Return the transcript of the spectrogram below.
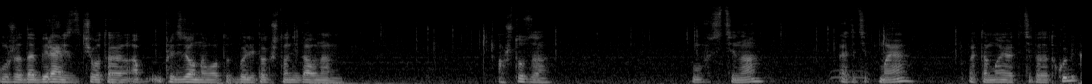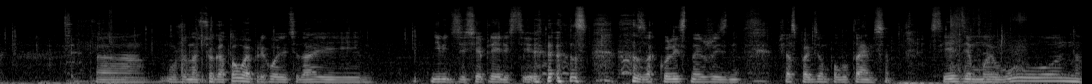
уже добираемся до чего-то определенного. Тут были только что недавно. А что за стена? Это типа моя? Это мое, это типа этот кубик. Uh, уже на все готовое приходите, да, и не видите все прелести закулисной жизни. Сейчас пойдем полутаемся. Съездим мы вон...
